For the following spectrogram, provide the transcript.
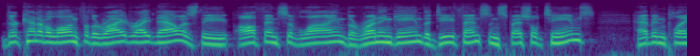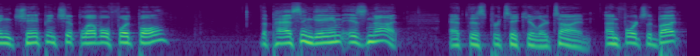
They're kind of along for the ride right now as the offensive line, the running game, the defense, and special teams have been playing championship level football. The passing game is not at this particular time, unfortunately. But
